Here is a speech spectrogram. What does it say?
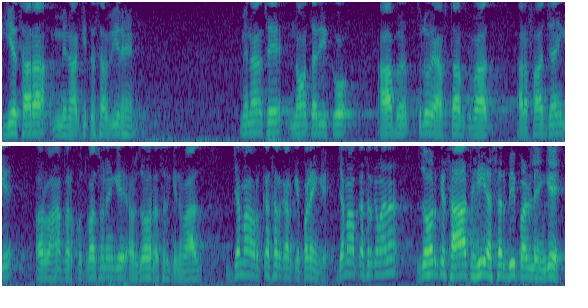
یہ سارا مینا کی تصاویر ہیں۔ مینا سے نو تاریخ کو آپ طلوع آفتاب کے بعد عرفات جائیں گے اور وہاں پر خطبہ سنیں گے اور ظہر اثر کی نماز جمع اور کثر کر کے پڑھیں گے۔ جمع اور کثر کا معنی ظہر کے ساتھ ہی اثر بھی پڑھ لیں گے۔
